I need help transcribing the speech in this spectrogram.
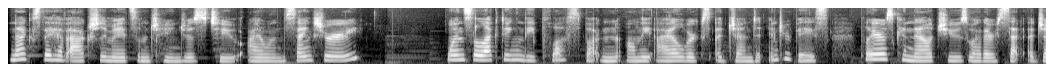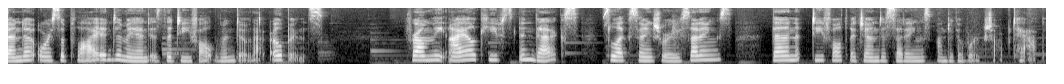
Next, they have actually made some changes to Island Sanctuary. When selecting the plus button on the Isleworks agenda interface, players can now choose whether set agenda or supply and demand is the default window that opens. From the Isle Keeps index, select Sanctuary settings, then default agenda settings under the Workshop tab.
